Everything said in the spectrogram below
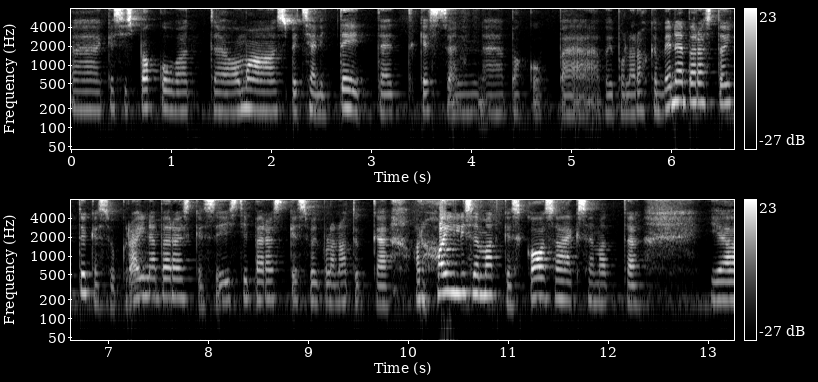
äh, kes siis pakuvad äh, oma spetsialiteete, et kes on, pakub võib-olla rohkem vene-pärast toitu, kes Ukraina pärast, kes Eesti pärast, kes võib-olla natuke arhailisemad, kes kaasaegsemad. ja,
